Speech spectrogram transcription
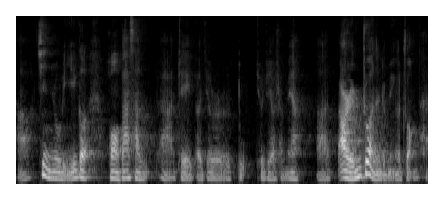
啊，进入了一个皇马巴萨啊，这个就是赌，就叫什么呀？啊，二人转的这么一个状态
